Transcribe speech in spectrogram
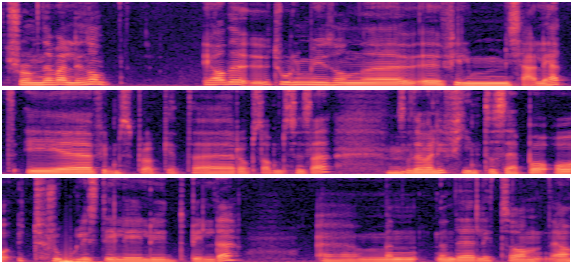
Selv om det er veldig sånn ja, det er utrolig mye sånn uh, filmkjærlighet i uh, filmspråket til Rob Sam, syns jeg. Så det er veldig fint å se på, og utrolig stilig lydbilde. Men, men det er litt sånn, ja.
